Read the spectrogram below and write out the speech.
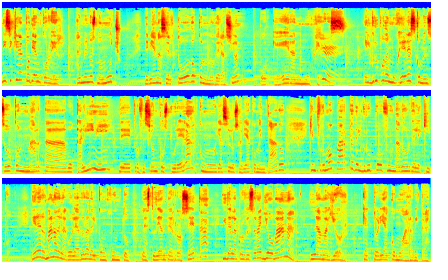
Ni siquiera podían correr, al menos no mucho. Debían hacer todo con moderación porque eran mujeres. El grupo de mujeres comenzó con Marta Boccalini, de profesión costurera, como ya se los había comentado, quien formó parte del grupo fundador del equipo. Era hermana de la goleadora del conjunto, la estudiante Rosetta, y de la profesora Giovanna, la mayor, que actuaría como árbitra.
